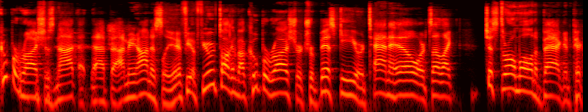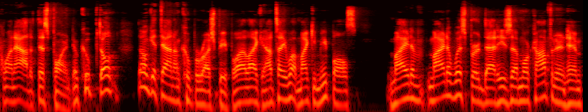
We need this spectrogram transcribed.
Cooper Rush is not that bad. I mean, honestly, if you if you were talking about Cooper Rush or Trubisky or Tannehill or something like, just throw them all in a bag and pick one out at this point. You know, Coop, don't don't get down on Cooper Rush, people. I like it. I'll tell you what, Mikey Meatballs might have might have whispered that he's uh, more confident in him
